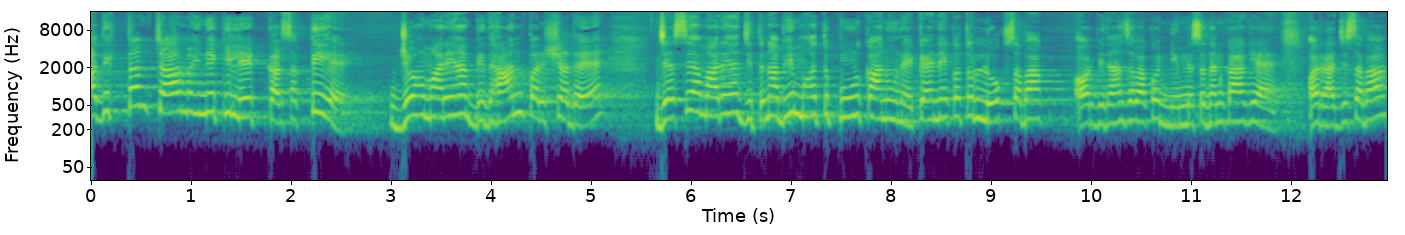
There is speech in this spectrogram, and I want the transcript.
अधिकतम चार महीने की लेट कर सकती है, जो हमारे यहाँ विधान परिषद है। जैसे हमारे यहाँ जितना भी महत्वपूर्ण कानून है, कहने को तो लोकसभा और विधानसभा को निम्न सदन कहा गया है और राज्यसभा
